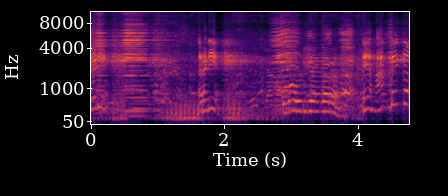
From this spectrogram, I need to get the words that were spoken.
ರೆಡಿ ರೆಡಿ ತುಂಬ ಹುಡುಗಿ ಹಂಗಾರ ಏ ಹಾಕ್ಬೇಕು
